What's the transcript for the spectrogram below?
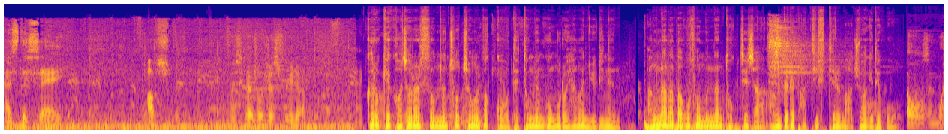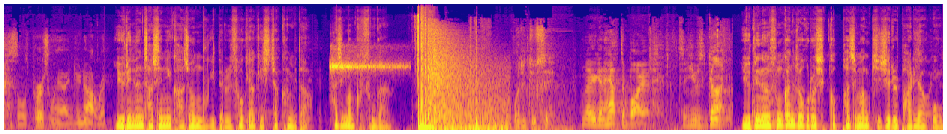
As they say, optional. My schedule just freed up. 그렇게 거절할 수 없는 초청을 받고 대통령궁으로 향한 유리는 악랄하다고 소문난 독재자 앙드레 바티스티를 마주하게 되고. 유리는 자신이 가져온 무기들을 소개하기 시작합니다. 하지만 그 순간 유리는 순간적으로 시겁하지만 기지를 발휘하고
